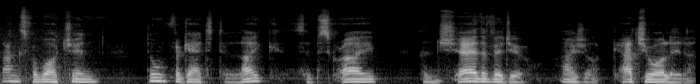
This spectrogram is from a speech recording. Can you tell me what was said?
Thanks for watching. Don't forget to like, subscribe and share the video. I shall catch you all later.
